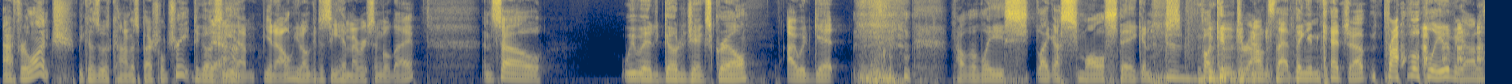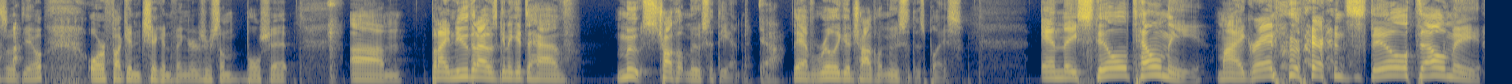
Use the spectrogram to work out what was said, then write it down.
after lunch because it was kind of a special treat to go see him. You know, you don't get to see him every single day. And so we would go to Jake's Grill. I would get probably like a small steak and just fucking drounce that thing in ketchup, probably to be honest with you, or fucking chicken fingers or some bullshit. Um, but I knew that I was going to get to have mousse, chocolate mousse at the end. Yeah. They have really good chocolate mousse at this place. And they still tell me, my grandparents still tell me,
